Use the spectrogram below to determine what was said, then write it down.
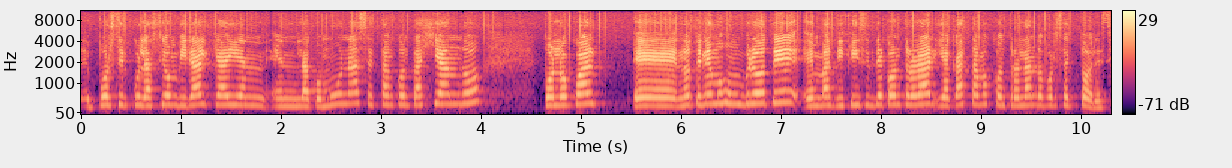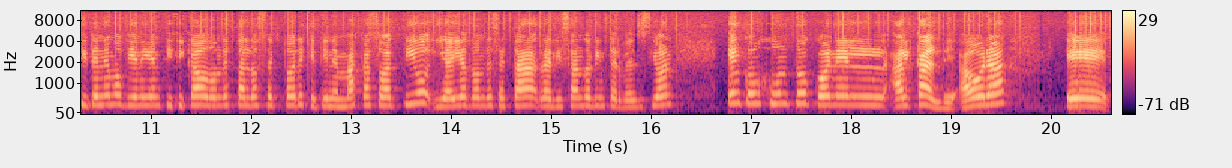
eh, por circulación viral que hay en, la comuna se están contagiando, por lo cual no tenemos un brote, es más difícil de controlar y acá estamos controlando por sectores. Sí tenemos bien identificado dónde están los sectores que tienen más casos activos y ahí es donde se está realizando la intervención en conjunto con el alcalde. Ahora... Eh,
